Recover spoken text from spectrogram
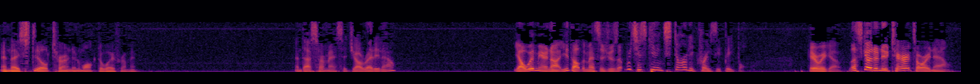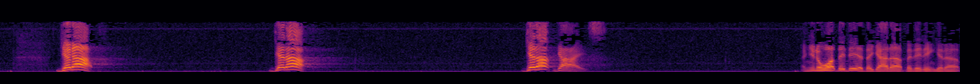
And they still turned and walked away from him. And that's our message. Y'all ready now? Y'all with me or not? You thought the message was, we're just getting started, crazy people. Here we go. Let's go to new territory now. Get up. Get up. Get up, guys. And you know what they did? They got up, but they didn't get up.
